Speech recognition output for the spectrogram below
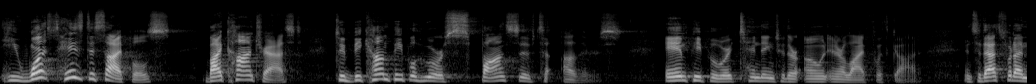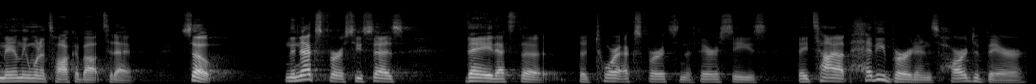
he wants his disciples, by contrast, to become people who are responsive to others and people who are tending to their own inner life with God. And so that's what I mainly want to talk about today. So, in the next verse, he says, They, that's the, the Torah experts and the Pharisees, they tie up heavy burdens, hard to bear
